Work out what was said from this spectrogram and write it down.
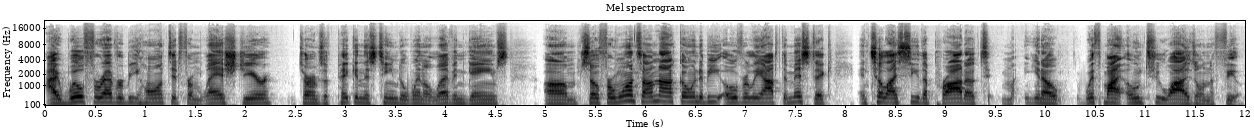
I will forever be haunted from last year in terms of picking this team to win 11 games. Um, so for once, I'm not going to be overly optimistic until I see the product, you know, with my own two eyes on the field.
